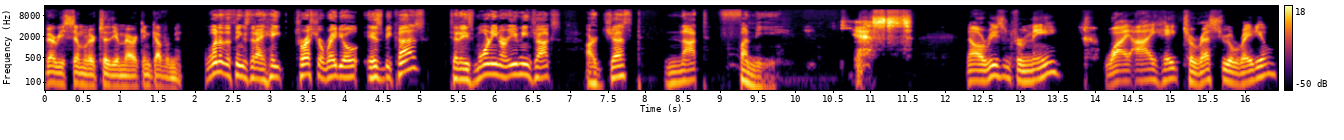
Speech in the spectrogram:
very similar to the American government. One of the things that I hate terrestrial radio is because today's morning or evening jocks are just not funny. Yes. Now, a reason for me why I hate terrestrial radio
